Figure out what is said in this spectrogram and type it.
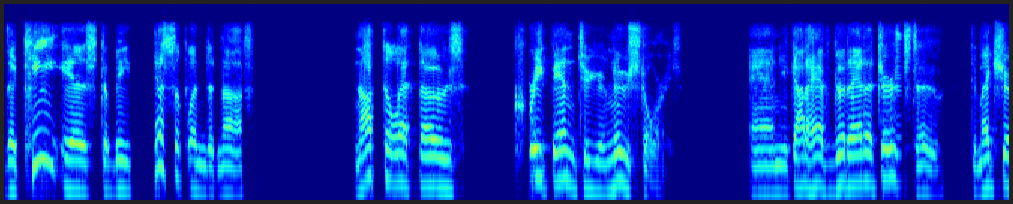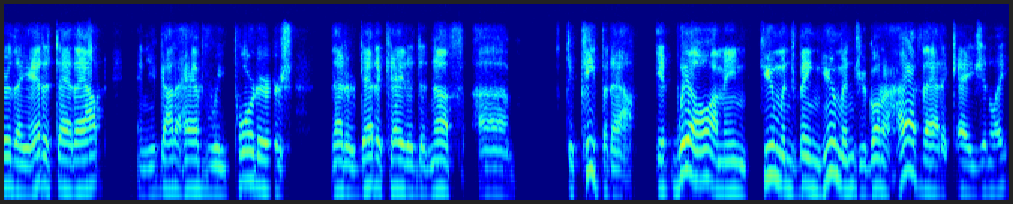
The key is to be disciplined enough not to let those creep into your news stories. And you got to have good editors to to make sure they edit that out, and you got to have reporters that are dedicated enough uh, to keep it out. It will. I mean, humans being humans, you're going to have that occasionally,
